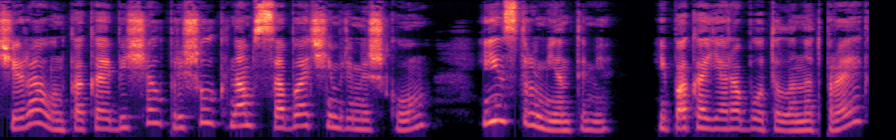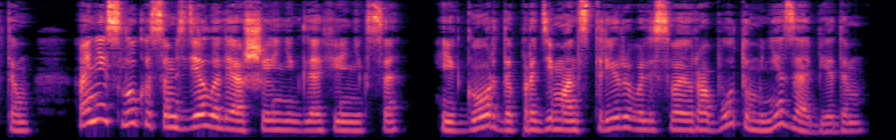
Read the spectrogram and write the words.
Вчера он, как и обещал, пришел к нам с собачьим ремешком и инструментами, и пока я работала над проектом, они с Лукасом сделали ошейник для Феникса и гордо продемонстрировали свою работу мне за обедом.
